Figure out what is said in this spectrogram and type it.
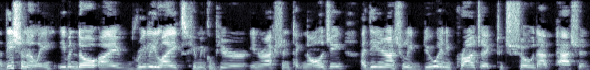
Additionally, even though I really liked human-computer interaction technology, I didn't actually do any project to show that passion.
